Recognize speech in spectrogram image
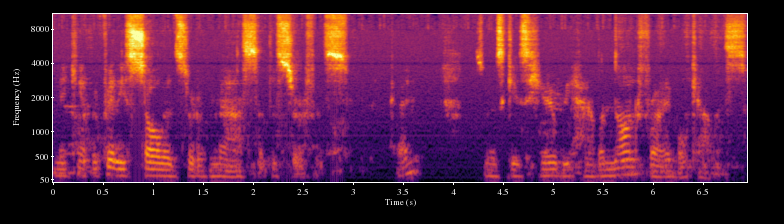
making up a fairly solid sort of mass at the surface. Okay, so in this case here, we have a non-friable callus.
